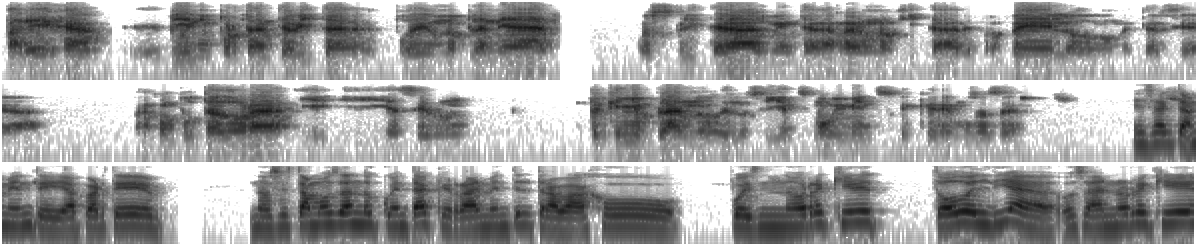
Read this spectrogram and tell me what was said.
pareja. Bien importante, ahorita puede uno planear, pues literalmente agarrar una hojita de papel o meterse a la computadora y, hacer un pequeño plan de los siguientes movimientos que queremos hacer. Exactamente, y aparte nos estamos dando cuenta que realmente el trabajo pues no requiere todo el día, o sea, no requiere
